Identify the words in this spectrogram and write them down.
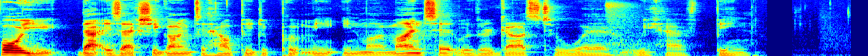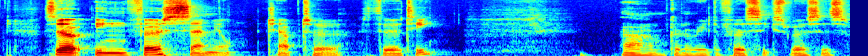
for you that is actually going to help you to put me in my mindset with regards to where we have been so in first samuel chapter 30 uh, I'm going to read the first six verses.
